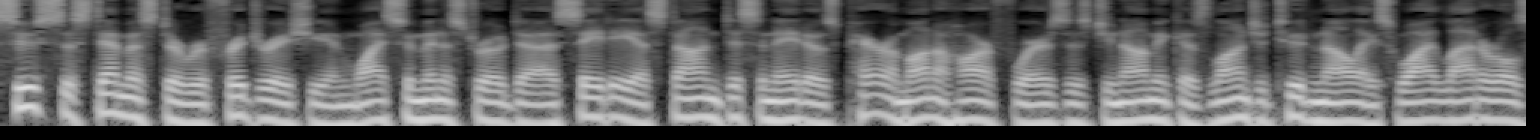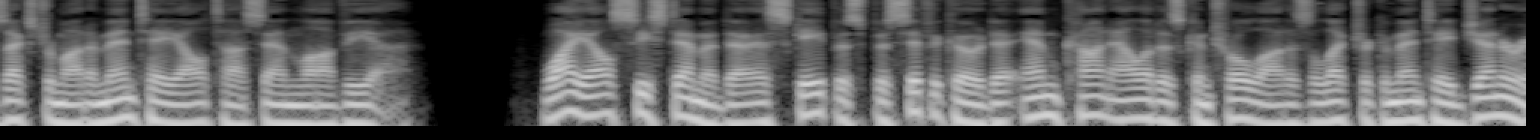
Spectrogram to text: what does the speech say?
Sus sistemas de refrigeración y suministro de aceite están diseñados para manejar fuerzas dinámicas longitudinales y laterales extremadamente altas en la vía. Y el sistema de escape específico de M con aletas controladas eléctricamente genera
